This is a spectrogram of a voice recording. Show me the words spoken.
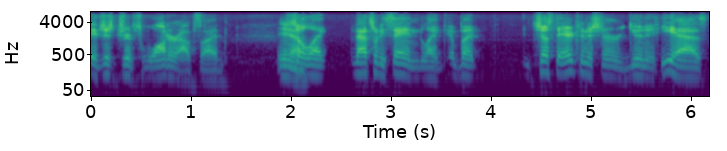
it just drips water outside. yeah. So like that's what he's saying. Like, but just the air conditioner unit he has,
